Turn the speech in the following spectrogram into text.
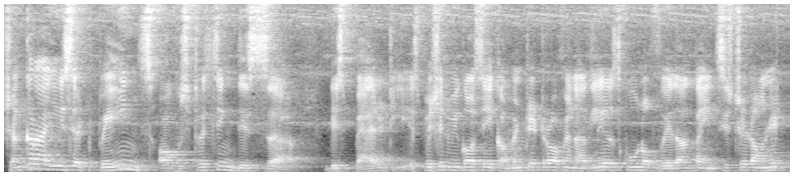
Shankara is at pains of stressing this uh, disparity, especially because a commentator of an earlier school of Vedanta insisted on it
